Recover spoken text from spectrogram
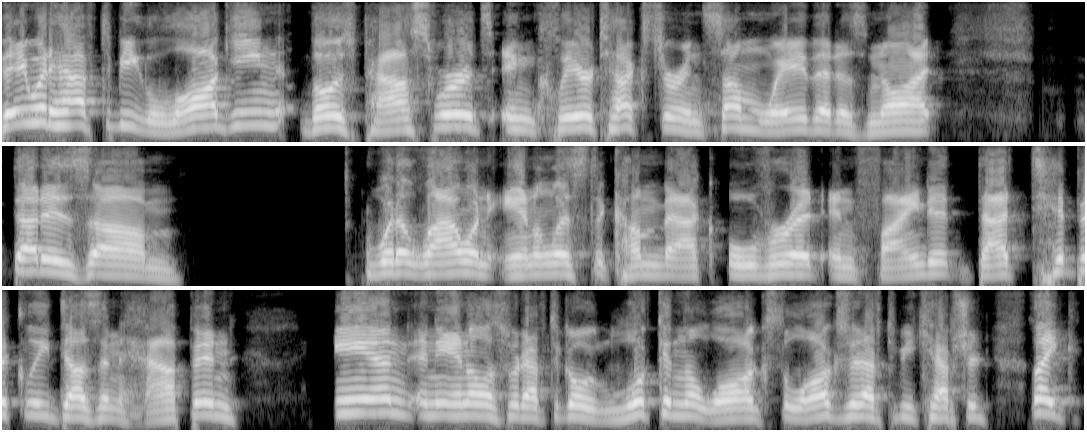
They would have to be logging those passwords in clear text or in some way that is not that is um would allow an analyst to come back over it and find it. That typically doesn't happen and an analyst would have to go look in the logs. The logs would have to be captured. Like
